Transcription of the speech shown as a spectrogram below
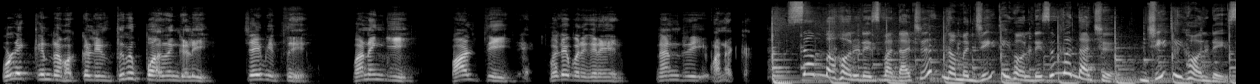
உழைக்கின்ற மக்களின் திருப்பாதங்களை சேவித்து வணங்கி வாழ்த்தி விடைபெறுகிறேன். நன்றி வணக்கம். சம்மர் ஹாலிடேஸ் வந்தாச்சு. நம்ம ஜிடி ஹாலிடேஸும் வந்தாச்சு. GT holidays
